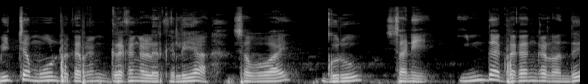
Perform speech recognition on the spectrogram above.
மிச்ச மூன்று கிரக கிரகங்கள் இருக்குது இல்லையா? செவ்வாய் குரு சனி. இந்த கிரகங்கள் வந்து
